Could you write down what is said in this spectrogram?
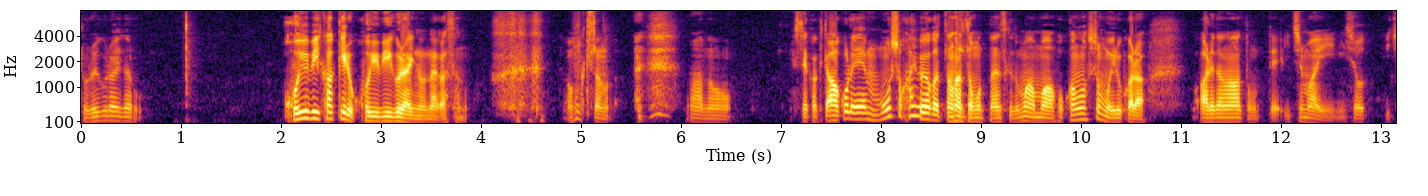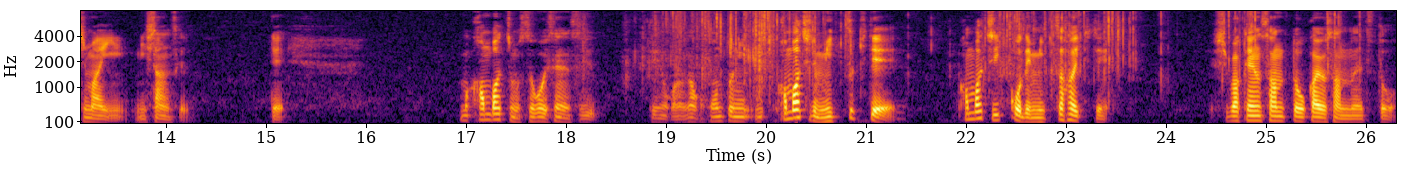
どれぐらいだろう。小指かける小指ぐらいの長さの 大きさのあの、ステッカー来て、あ、これ、もう書買えばよかったなと思ったんですけど、まあまあ、他の人もいるから、あれだなと思って、1枚にしよう、1枚にしたんですけど。で、まあ、缶バッジもすごいセンスっていうのかな。なんか本当に、缶バッジで3つ来て、缶バッジ1個で3つ入ってて、柴犬さんと岡代さんのやつと、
